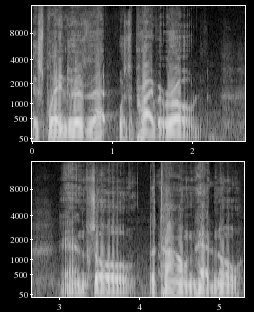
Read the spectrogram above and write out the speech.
explained to her that that was a private road. And so the town had no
